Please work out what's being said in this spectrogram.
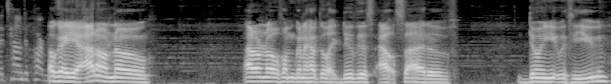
the town department. Okay, yeah, I don't know. I don't know if I'm gonna have to like do this outside of doing it with you,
